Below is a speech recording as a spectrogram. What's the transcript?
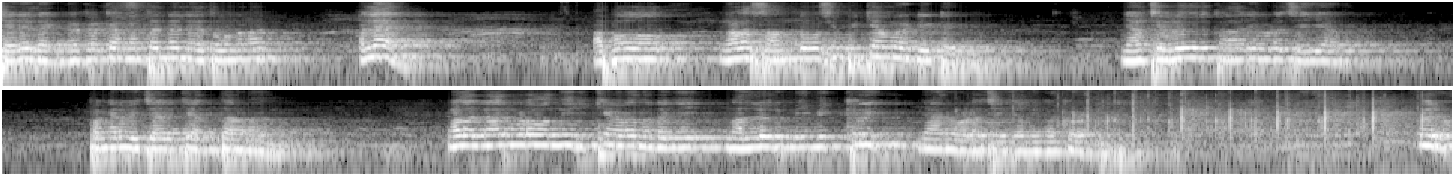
ശരി നിങ്ങൾക്കൊക്കെ അങ്ങനെ തന്നെയല്ലേ തോന്നണം? അല്ലേ? അപ്പോൾ നിങ്ങളെ സന്തോഷിപ്പിക്കാൻ വേണ്ടിയിട്ട് ഞാൻ ചെറിയൊരു കാര്യം ഇവിടെ ചെയ്യാം. അപ്പം അങ്ങനെ വിചാരിക്കുക എന്താണ്? നിങ്ങളെല്ലാവരും ഇരിക്കുകയാണെന്നുണ്ടെങ്കിൽ നല്ലൊരു മിമിക്രി ഞാനിവിടെ ചെയ്യാം. നിങ്ങൾക്ക് വേണ്ടി. വരൂ.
